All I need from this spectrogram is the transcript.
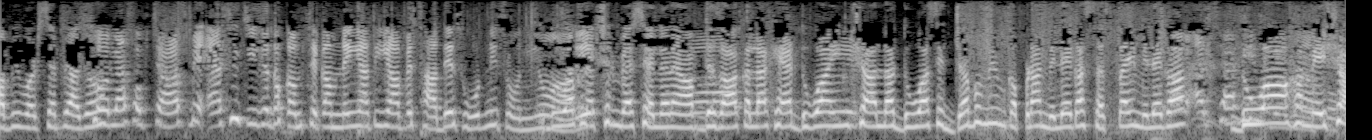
आप भी व्हाट्सएप पे आ जाओ। सोलह सौ पचास में ऐसी चीज़ें तो कम से कम नहीं आती यहाँ पे सादे सूट नहीं सोनियो दुआ कलेक्शन बेस्ट सेलर है आप जजाक अल्लाह खैर दुआ इंशाल्लाह दुआ से जब भी कपड़ा मिलेगा सस्ता ही मिलेगा। अच्छा दुआ हमेशा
